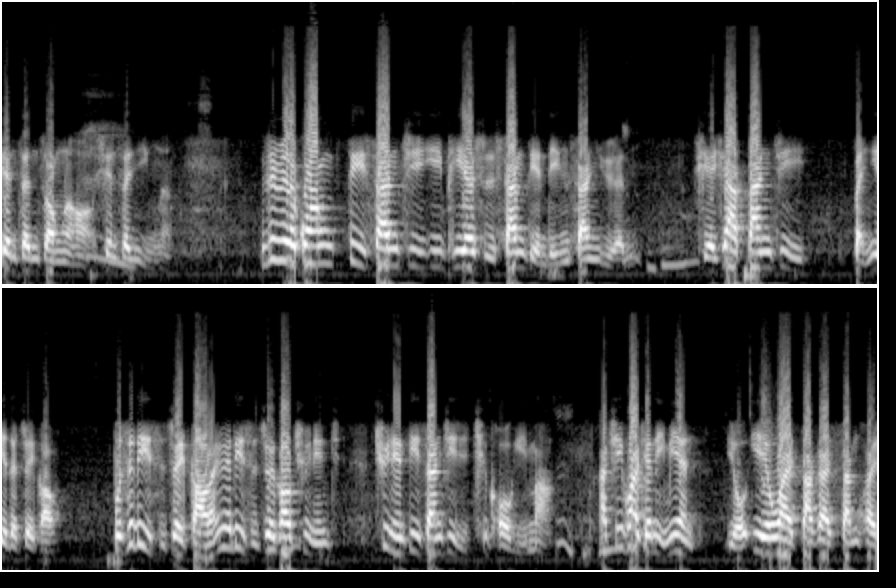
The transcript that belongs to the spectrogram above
现真宗了哈，现真影了。日月光第三季 EPS 三点零三元，写下单季本业的最高，不是历史最高了，因为历史最高去年去年第三季七口银嘛，那七块钱里面。有业外大概三块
